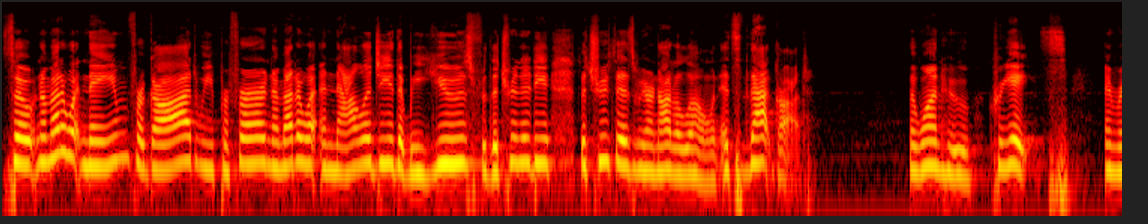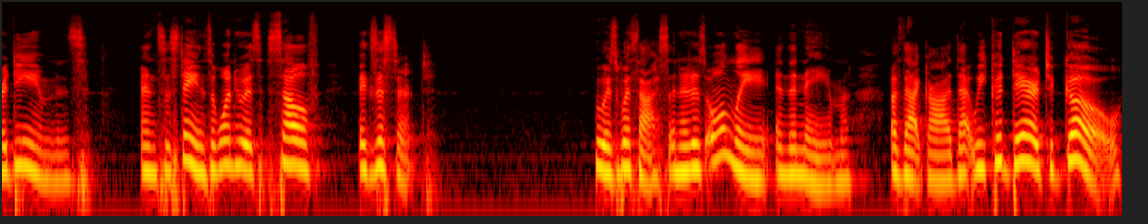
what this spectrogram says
So, no matter what name for God we prefer, no matter what analogy that we use for the Trinity, the truth is we are not alone. It's that God, the one who creates and redeems and sustains, the one who is self existent, who is with us. And it is only in the name of that God that we could dare to go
